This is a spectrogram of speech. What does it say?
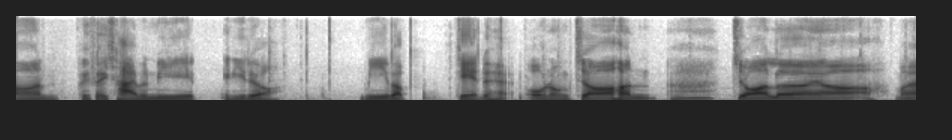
อนเฮ้ยไฟฉายมันมีไอ้นี่ด้วยเหรอมีแบบเกตด้วยฮะโอ้น้องจอนจอนเลยอะมา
